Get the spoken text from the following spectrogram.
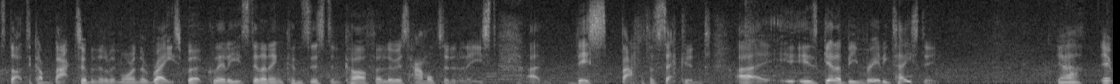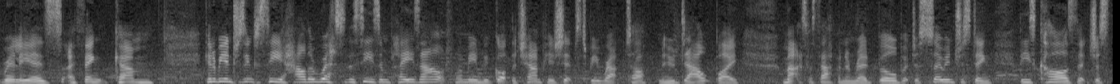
started to come back to him a little bit more in the race, but clearly it's still an inconsistent car for Lewis Hamilton at least. Uh, this battle for second uh, is going to be really tasty. Yeah, it really is. I think. Um, going to be interesting to see how the rest of the season plays out. I mean, we've got the championships to be wrapped up, no doubt, by Max Verstappen and Red Bull, but just so interesting these cars that just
